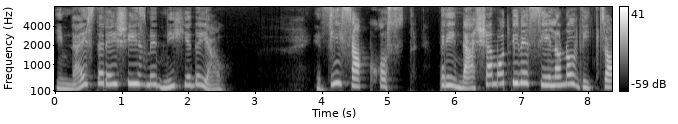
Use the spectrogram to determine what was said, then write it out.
in najstarejši izmed njih je dejal: Visokost, prinašamo ti veselo novico.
